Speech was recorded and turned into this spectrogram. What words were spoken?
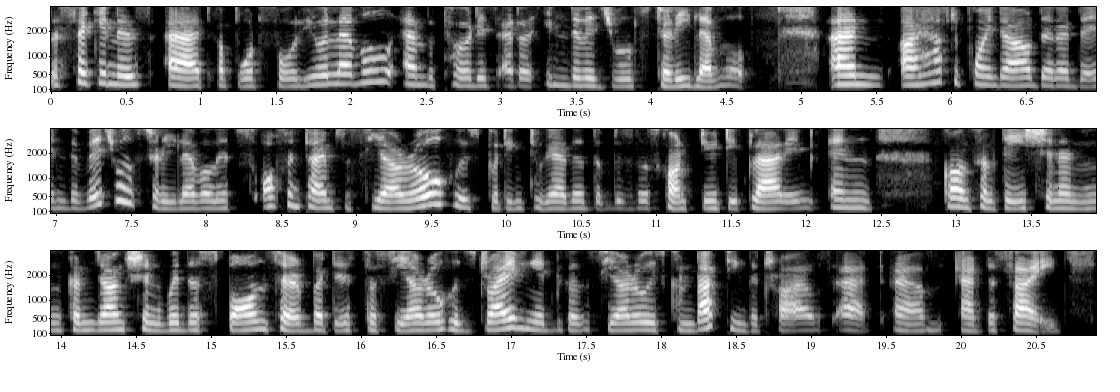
The second is at a portfolio level, and the third is at an individual study level. And I have to point out that at the individual study level, it's oftentimes the CRO who is putting together the business continuity plan in, in consultation and in conjunction with the sponsor, but it's the CRO who's driving it because the CRO is conducting the trials at um, at the sites.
